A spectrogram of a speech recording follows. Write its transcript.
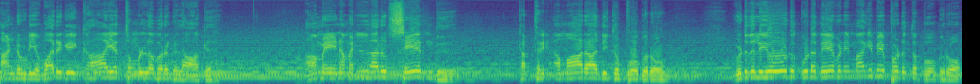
ஆண்டவுடைய வருகை காயத்தம் உள்ளவர்களாக ஆமே நம்ம எல்லாரும் சேர்ந்து கத்தரை நாம் ஆராதிக்க போகிறோம். விடுதலையோடு கூட தேவனை மகிமைப்படுத்த போகிறோம்.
